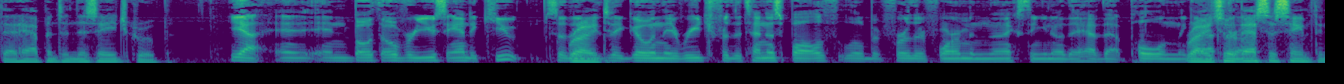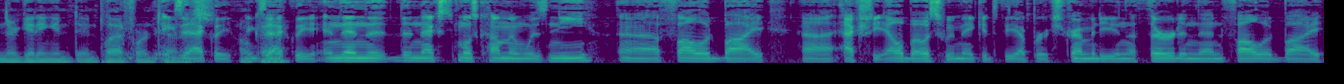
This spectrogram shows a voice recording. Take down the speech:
that happens in this age group. Yeah, and, and both overuse and acute. So they, Right. they go and they reach for the tennis ball a little bit further for them, and the next thing you know, they have that pull in the Right, so gastroc. that's the same thing they're getting in, in platform tennis. Exactly, Okay. exactly. And then the, the next most common was knee, uh, followed by uh, actually elbow. So we make it to the upper extremity in the third, and then followed by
